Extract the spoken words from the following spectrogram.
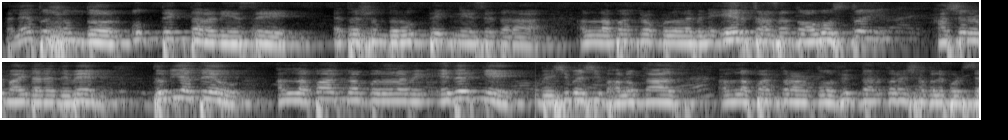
তাহলে এত সুন্দর উদ্যোগ তারা নিয়েছে। এত সুন্দর উদ্যোগ নিয়েছে তারা। আল্লাহ পাক এর চাচা তো অবশ্যই হাসরের ময়দানে দিবেন। দুনিয়াতেও আল্লাহ পাক এদেরকে বেশি বেশি ভালো কাজ আল্লাহ পাক করার তৌফিক দান করে সকলে পড়ছে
